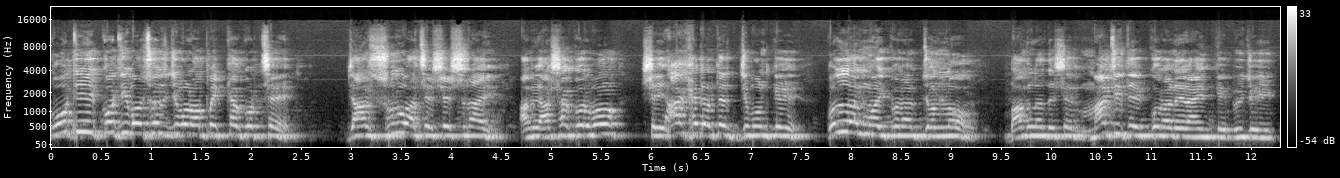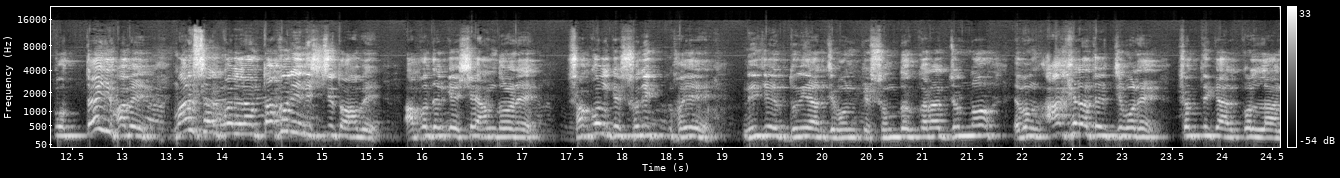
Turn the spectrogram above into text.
কোটি কোটি বছর জীবন অপেক্ষা করছে, যার শুরু আছে শেষ নাই। আমি আশা করব সেই আখেরাতের জীবনকে কল্যাণময় করার জন্য বাংলাদেশের মাটিতে কোরআনের আইনকে বিজয়ী করতেই হবে। মানুষের কল্যাণ তখনই নিশ্চিত হবে। আপনাদেরকে সে আন্দোলনে সকলকে শরিক হয়ে নিজের দুনিয়ার জীবনকে সুন্দর করার জন্য এবং আখেরাতের জীবনে সত্যিকার কল্যাণ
